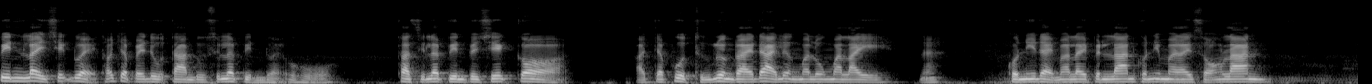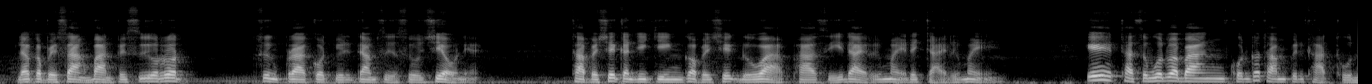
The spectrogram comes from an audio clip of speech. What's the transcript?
ปินไล่เช็คด้วย เขาจะไปดูตามดูศิลปินด้วย โอ้โห ถ้าศิลปินไปเช็คก็อาจจะพูดถึงเรื่องรายได้เรื่องมาลงมาลัยนะ คนนี้ได้มาลัยเป็นล้าน คนนี้มาลัยสองล้าน แล้วก็ไปสร้างบ้านไปซื้อรถ ซึ่งปรากฏอยู่ในตามสื่อโซเชียลเนี่ยถ้าไปเช็คกันจริง ๆ ก็ไปเช็คดูว่าภาษีได้หรือไม่ได้จ่ายหรือไม่ เอ๊ะถ้าสมมติว่าบางคนก็ทำเป็นขาดทุน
